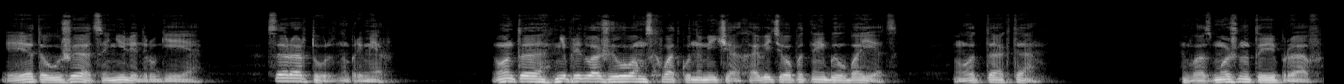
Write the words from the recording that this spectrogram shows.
и это уже оценили другие. Сэр Артур, например. Он-то не предложил вам схватку на мечах, а ведь опытный был боец. Вот так-то. Возможно, ты и прав.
